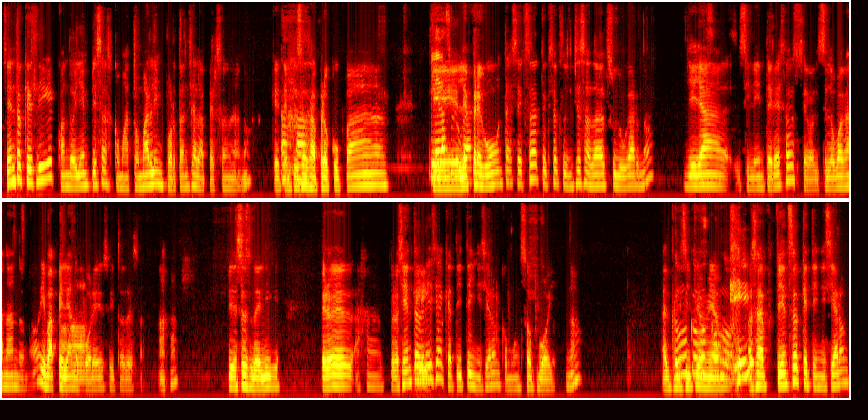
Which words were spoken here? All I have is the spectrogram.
Siento que es ligue cuando ya empiezas como a tomarle importancia a la persona, ¿no? Que te Ajá. empiezas a preocupar, que le preguntas, exacto, exacto, le empiezas a dar su lugar, ¿no? Y ella, si le interesa, se, se lo va ganando, ¿no? Y va peleando Ajá. por eso y todo eso. Ajá. Y eso es de ligue. Pero, eh, ajá. Pero siento, Sí. Grecia, que a ti te iniciaron como un soft boy, ¿no? Al ¿Cómo, principio, cómo, mi amor. ¿Qué? O sea, pienso que te iniciaron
